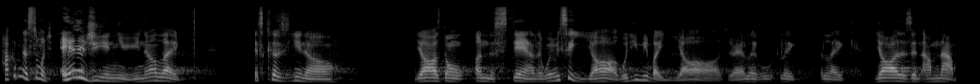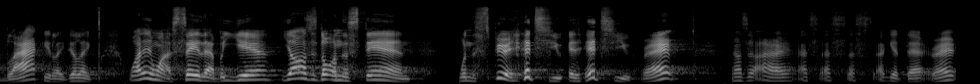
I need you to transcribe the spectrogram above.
how come there's so much energy in you, you know? Like, it's because, you know, y'all don't understand. Like, when we say y'all, what do you mean by y'all, right? Like, like, like y'all is in I'm not black. You're like, they're like, well, I didn't want to say that. But yeah, y'all just don't understand. When the Spirit hits you, it hits you, right? And I was like, all right, that's, that's, that's, I get that, right?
